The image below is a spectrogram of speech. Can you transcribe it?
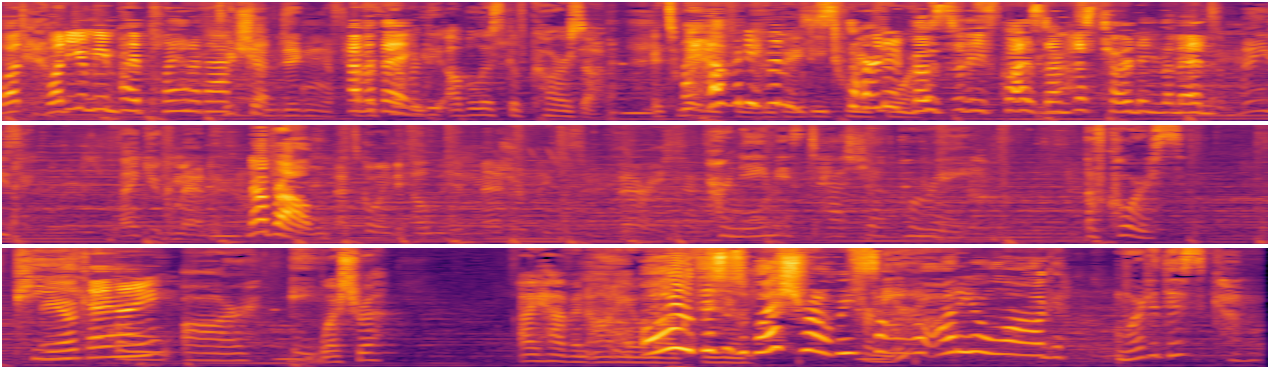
What What do you mean by plan of action? kept digging a Have a Covered thing. the obelisk of Karza. It's I haven't for you even in Bay started D24. most of these quests. I'm just turning them It's in. amazing. Thank you, Commander. No problem. That's going to help immeasurably with some very sensitive... Her name is Tasha Poray. Of course. P you okay, honey? O R A. Weshra? I have an audio. Oh, log for this you. is Weshra. We For saw me? her audio log. Where did this come?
